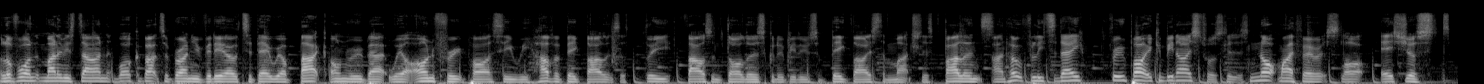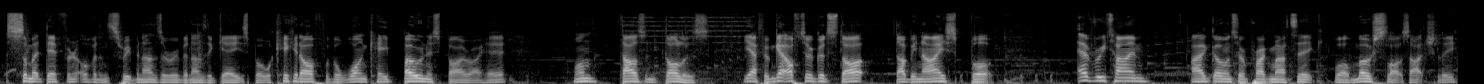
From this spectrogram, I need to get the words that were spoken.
Hello everyone, my name is Dan. Welcome back to a brand new video. Today we are back on Roobet. We are on Fruit Party. We have a big balance of $3,000. Going to be doing some big buys to match this balance. And hopefully today, Fruit Party can be nice to us because it's not my favorite slot. It's just somewhat different other than Sweet Bonanza, Root Bonanza Gates. But we'll kick it off with a 1k bonus buy right here. $1,000. Yeah, if we can get off to a good start, that'd be nice. But every time I go into a pragmatic, well, most slots actually,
